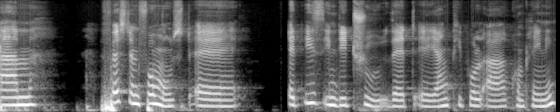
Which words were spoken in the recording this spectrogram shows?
Um, First and foremost, uh, it is indeed true that uh, young people are complaining,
